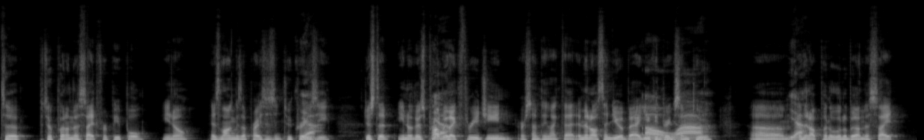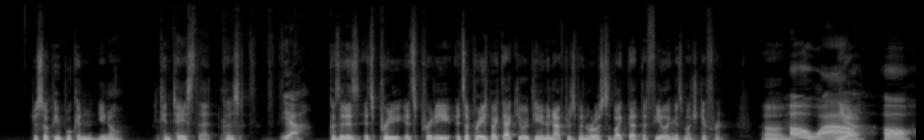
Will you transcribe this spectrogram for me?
to to put on the site for people. You know, as long as the price isn't too crazy. Just a you know, there's probably Yeah. like three jin or something like that, and then I'll send you a bag. You can Oh, drink wow. some too. Um, Yeah. and then I'll put a little bit on the site, just so people can you know can taste that because yeah. because it is it's pretty it's pretty it's a pretty spectacular tea, and then after it's been roasted like that, the feeling is much different. Um, Oh wow. Yeah. Oh,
